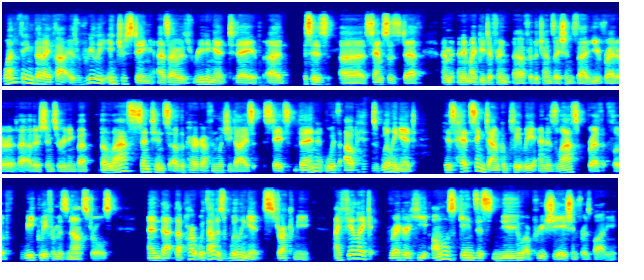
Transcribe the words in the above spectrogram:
one thing that i thought is really interesting as i was reading it today uh, this is uh, Samsa's death, and, and, it might be different uh, for the translations that you've read or that other students are reading. But the last sentence of the paragraph in which he dies states, "Then, without his willing it, his head sank down completely, and his last breath flowed weakly from his nostrils." And that that part, without his willing it, struck me. I feel like Gregor he almost gains this new appreciation for his body.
